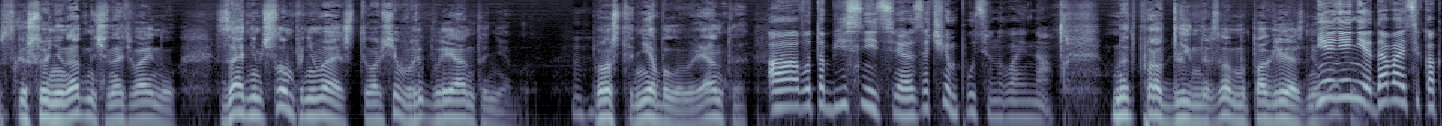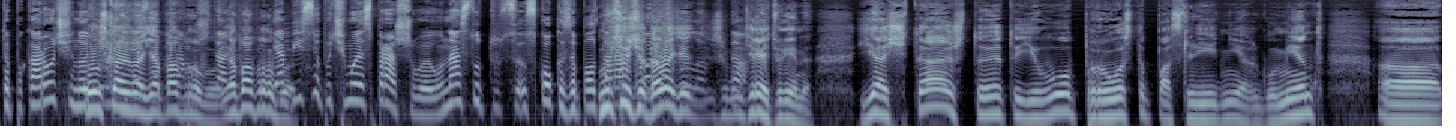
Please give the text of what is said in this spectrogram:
что не надо начинать войну. Задним числом понимаешь, что вообще варианта не было. Угу. Просто не было варианта. А вот объясните, зачем Путину война? Ну, это правда длинный разговор, мы погрязнем. Не-не-не, давайте как-то покороче. Но ну, скажи, да, я попробую, я попробую. Я объясню, почему я спрашиваю. У нас тут сколько за полтора Ну, все, все, давайте, было... чтобы да. не терять время. Я считаю, что это его просто последний аргумент, э,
